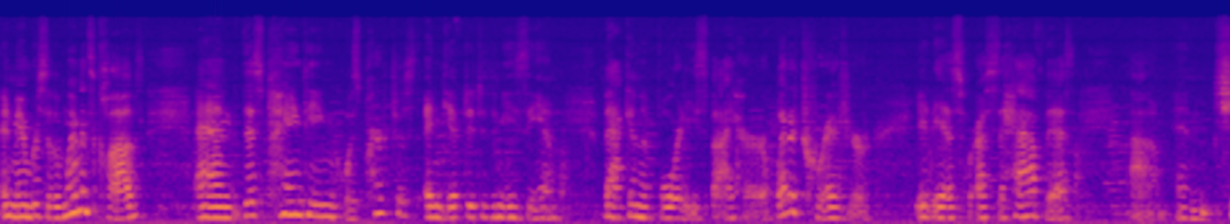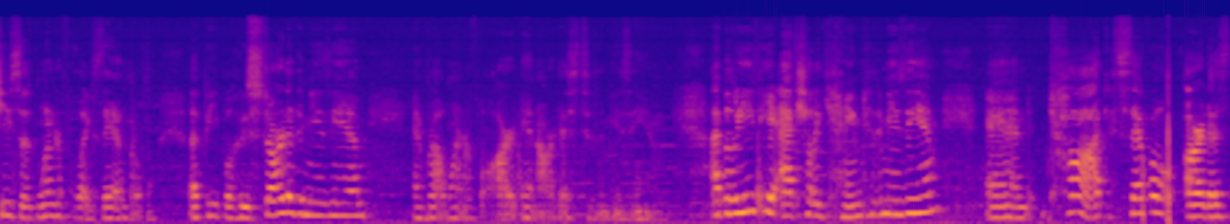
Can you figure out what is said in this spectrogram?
and members of the women's clubs. And this painting was purchased and gifted to the museum back in the 40s by her. What a treasure it is for us to have this. Um, and she's a wonderful example of people who started the museum and brought wonderful art and artists to the museum. I believe he actually came to the museum and taught several artists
